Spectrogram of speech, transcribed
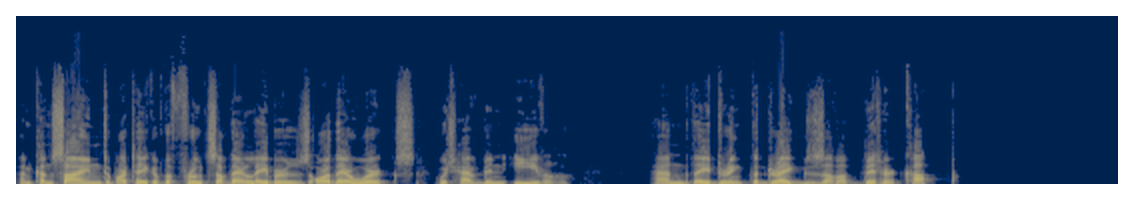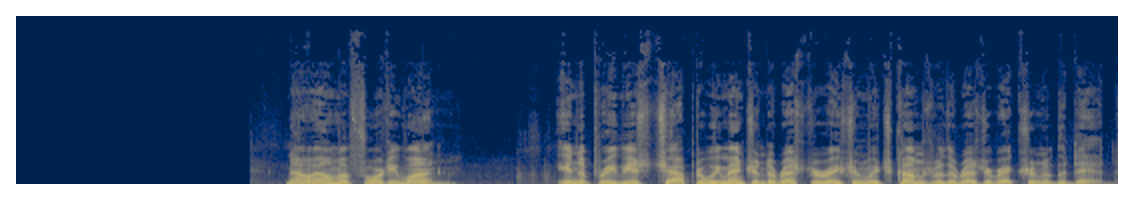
and consigned to partake of the fruits of their labors or their works which have been evil. And they drink the dregs of a bitter cup. Now, Alma 41. In the previous chapter, we mentioned the restoration which comes with the resurrection of the dead.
